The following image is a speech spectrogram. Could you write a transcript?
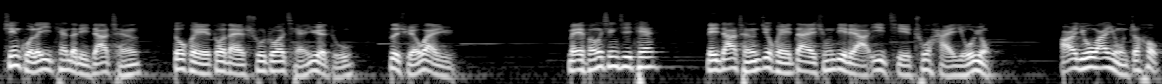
辛苦了一天的李嘉诚都会坐在书桌前阅读。自学外语，每逢星期天，李嘉诚就会带兄弟俩一起出海游泳，而游完泳之后，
